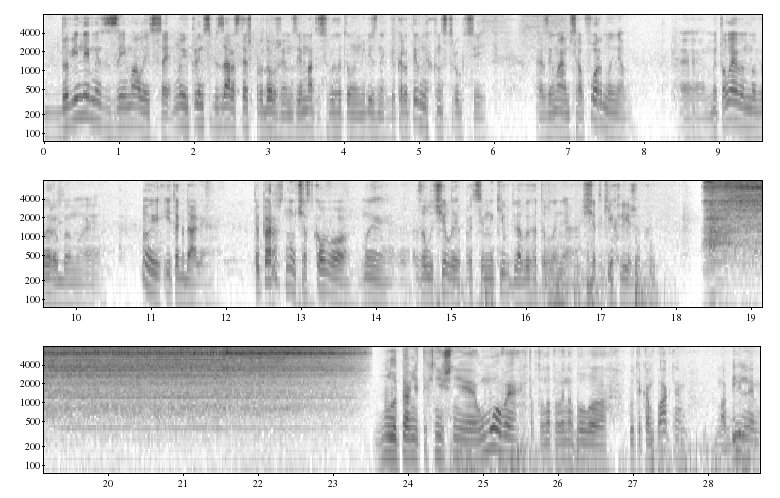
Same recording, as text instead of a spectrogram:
До війни ми займалися, ну і в принципі зараз теж продовжуємо займатися виготовленням різних декоративних конструкцій, займаємося оформленням, металевими виробами, ну і, так далі. Тепер ну, частково ми залучили працівників для виготовлення ще таких ліжок. Були певні технічні умови, тобто воно повинно було бути компактним, мобільним.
